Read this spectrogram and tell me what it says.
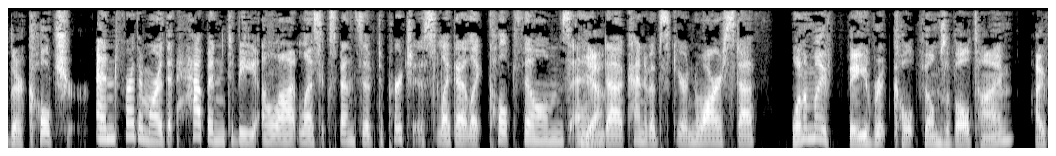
their culture. And furthermore, that happened to be a lot less expensive to purchase, like a, like cult films and Yeah. uh, kind of obscure noir stuff. One of my favorite cult films of all time, I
